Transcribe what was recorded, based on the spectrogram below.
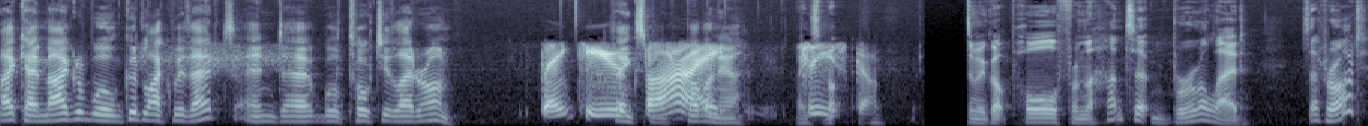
Okay, Margaret. Well, good luck with that, and uh, we'll talk to you later on. Thank you. Thanks, Bye. Bye now. Thanks, See you, Scott. Then we've got Paul from the Hunter Brummelad. Is that right?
